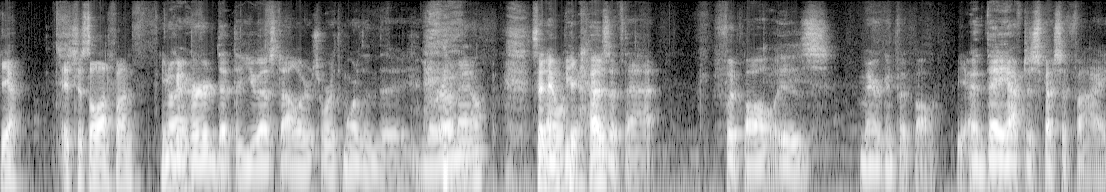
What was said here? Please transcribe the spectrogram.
yeah, it's just a lot of fun. You know, I heard that the U.S. dollar is worth more than the euro now, so and no, yeah. because of that, football is American football, Yeah. and they have to specify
